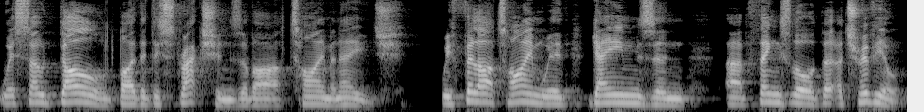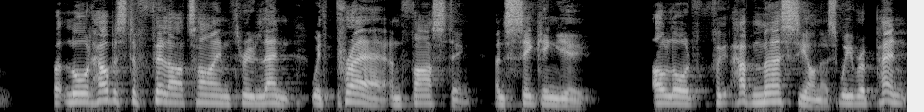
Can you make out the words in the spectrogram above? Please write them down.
we're so dulled by the distractions of our time and age. We fill our time with games and uh, things, Lord, that are trivial. But Lord, help us to fill our time through Lent with prayer and fasting and seeking you. Oh Lord, have mercy on us. We repent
